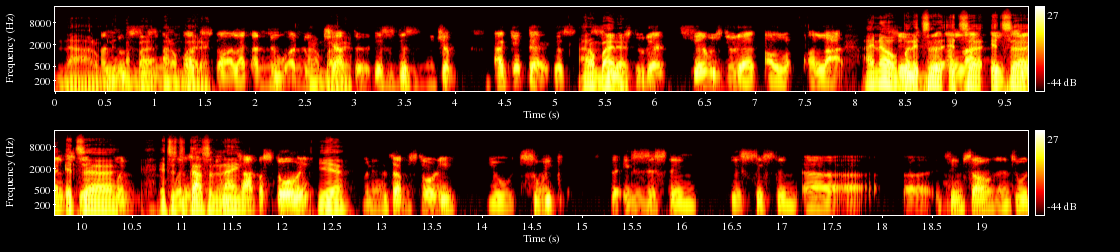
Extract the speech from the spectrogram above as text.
Nah, I don't. a new I'm buy, I don't buy that. start, like a new a new that. chapter. This is this is a new chapter. I get that because I don't buy series Do that. Series do that a, a lot. I know, but it's a, it's a, it's a, it's a, when, it's a 2009. It's a new type of story. Yeah, When it's a new type of story, you tweak the existing existing uh, uh, theme song into a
